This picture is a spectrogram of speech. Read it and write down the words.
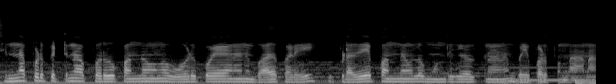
చిన్నప్పుడు పెట్టిన పరుగు పందెంలో ఓడిపోయానని బాధపడి ఇప్పుడు అదే పందెంలో ముందుకు వెళ్తున్నానని భయపడుతున్నానా?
